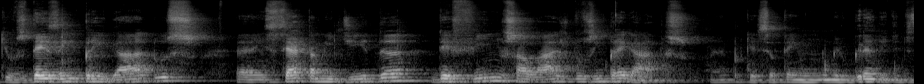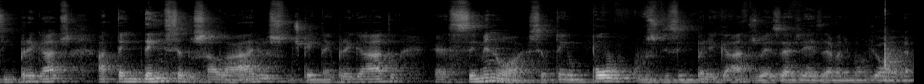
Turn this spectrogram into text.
que os desempregados, é, em certa medida, definem os salários dos empregados. Né? Porque se eu tenho um número grande de desempregados, a tendência dos salários de quem está empregado é ser menor. Se eu tenho poucos desempregados, o exército de reserva de mão de obra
